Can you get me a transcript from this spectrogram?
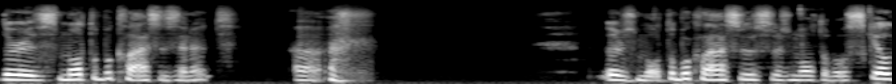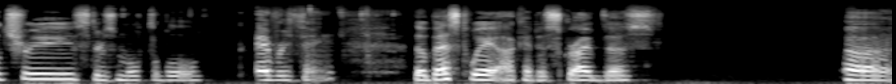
There is multiple classes in it. Uh, there's multiple classes. There's multiple skill trees. There's multiple everything the best way I can describe this uh,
